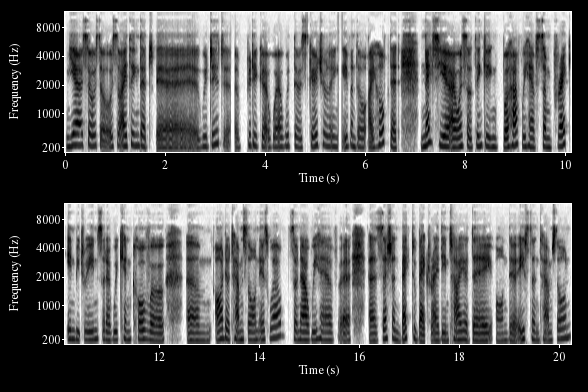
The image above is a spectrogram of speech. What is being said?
yeah, so so so I think that uh, we did uh, pretty good well with the scheduling. Even though I hope that next year I also thinking perhaps we have some break in between so that we can cover um, other time zone as well. So now we have a, a session back to back, right, the entire day on the Eastern time zone.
